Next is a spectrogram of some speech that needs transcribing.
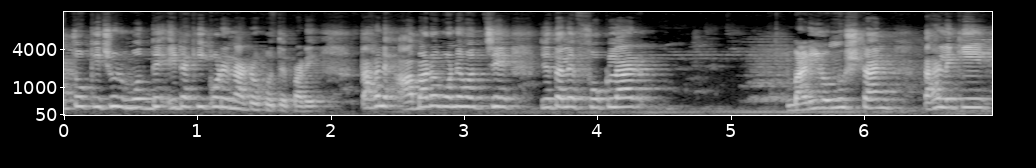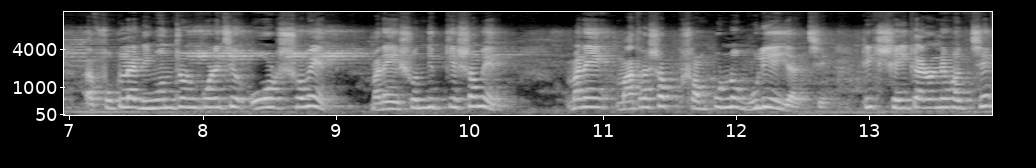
এত কিছুর মধ্যে এটা কি করে নাটক হতে পারে? তাহলে আবারও মনে হচ্ছে যে তাহলে ফোকলার বাড়ির অনুষ্ঠান, তাহলে কি ফোকলা নিমন্ত্রণ করেছে ওর সমেত? মানে সন্দীপকে সমেত? মানে মাথা সব সম্পূর্ণ গুলিয়ে যাচ্ছে। ঠিক সেই কারণে হচ্ছে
